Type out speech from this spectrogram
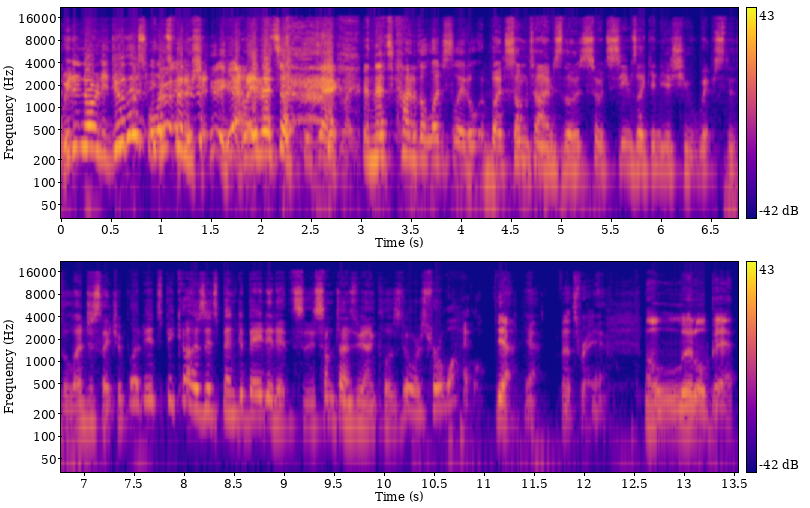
we didn't already do this well let's finish it Yeah. right that's Exactly. and that's kind of the legislative but sometimes those so it seems like an issue whips through the legislature but it's because it's been debated it's sometimes behind closed doors for a while Yeah. Yeah. That's right. Yeah. A little bit.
